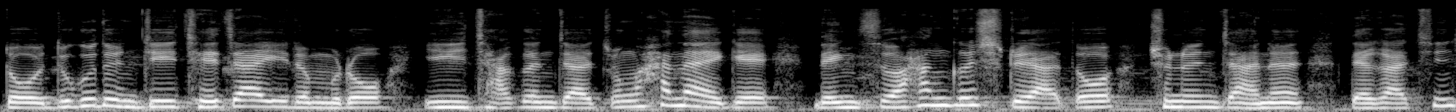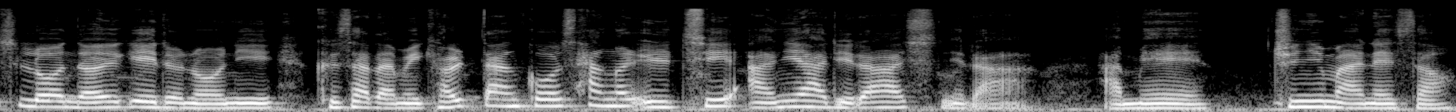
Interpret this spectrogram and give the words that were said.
또 누구든지 제자 이름으로 이 작은 자 중 하나에게 냉수 한 그릇이라도 주는 자는 내가 진실로 너에게 이르노니 그 사람이 결단 코 상을 잃지 아니하리라 하시니라. 아멘. 주님 안에서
